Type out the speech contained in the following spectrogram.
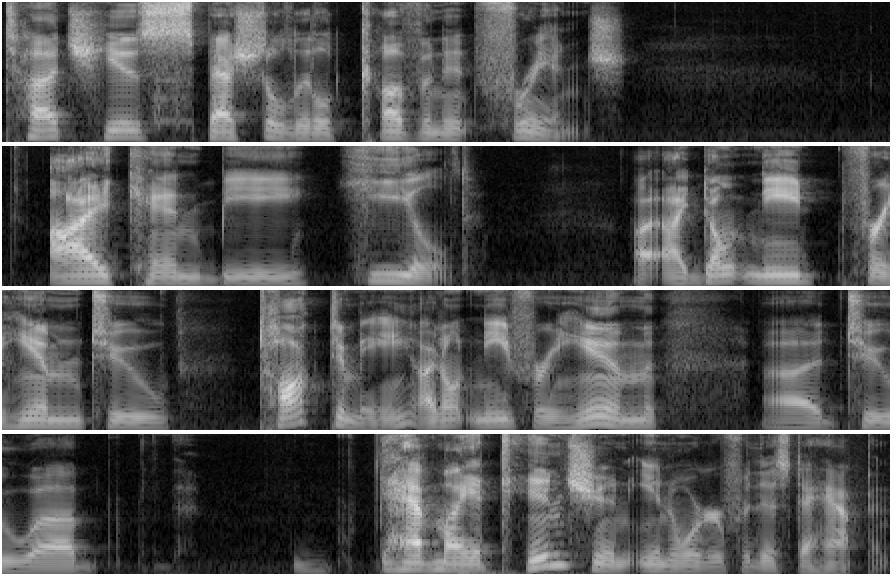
touch his special little covenant fringe, I can be healed. I, I don't need for him to talk to me. I don't need for him uh, to uh, have my attention in order for this to happen.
